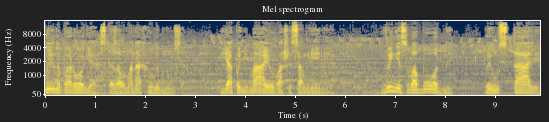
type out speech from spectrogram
«Мы на пороге», — сказал монах и улыбнулся. Я понимаю ваши сомнения. Вы не свободны, вы устали.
